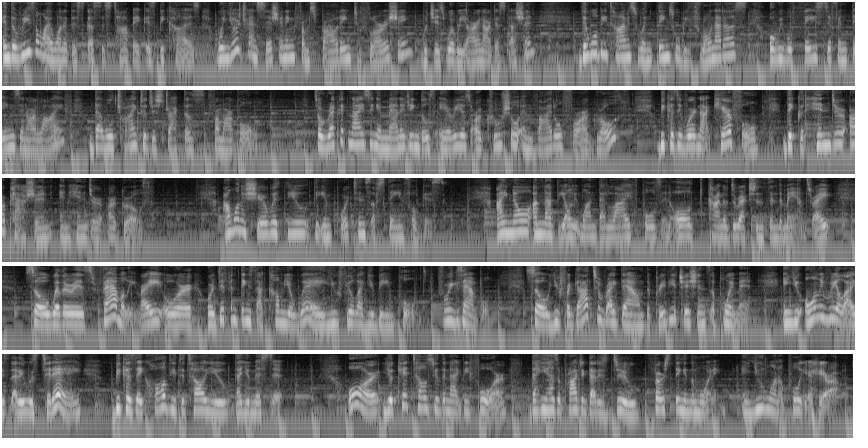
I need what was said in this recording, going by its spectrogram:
And the reason why I want to discuss this topic is because when you're transitioning from sprouting to flourishing, which is where we are in our discussion, there will be times when things will be thrown at us or we will face different things in our life that will try to distract us from our goal. So, recognizing and managing those areas are crucial and vital for our growth because if we're not careful, they could hinder our passion and hinder our growth. I want to share with you the importance of staying focused. I know I'm not the only one that life pulls in all kind of directions and demands, right? So whether it's family, right, or or different things that come your way, you feel like you're being pulled. For example, so you forgot to write down the pediatrician's appointment and you only realized that it was today because they called you to tell you that you missed it. Or your kid tells you the night before that he has a project that is due first thing in the morning and you want to pull your hair out.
